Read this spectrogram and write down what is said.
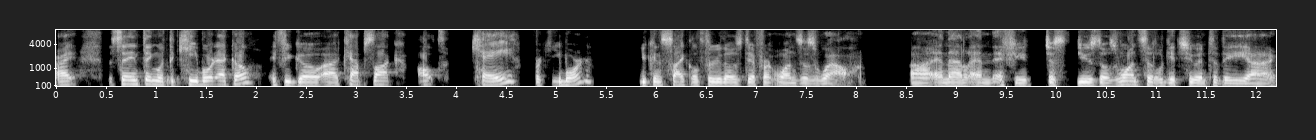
All right. The same thing with the keyboard echo. If you go uh, caps lock alt K for keyboard, you can cycle through those different ones as well. Uh, and that, and if you just use those once, it'll get you into the uh,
